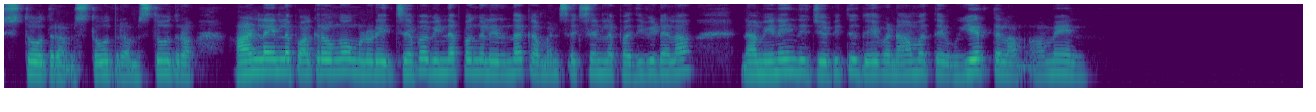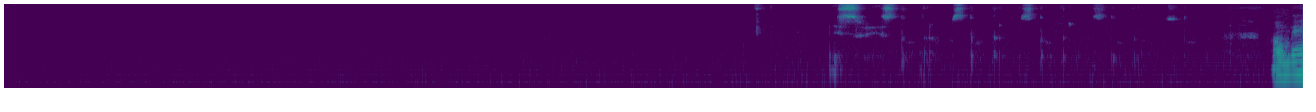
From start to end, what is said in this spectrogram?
ஸ்தோத்ரம் ஸ்தோத்ரம் ஸ்தோத்ரம். ஆன்லைனில் பார்க்குறவங்க உங்களுடைய ஜெப விண்ணப்பங்கள் இருந்தால் கமெண்ட் செக்ஷனில் பதிவிடலாம். நாம் இணைந்து ஜெபித்து தேவ நாமத்தை உயர்த்தலாம். அமேன் ஆமே.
